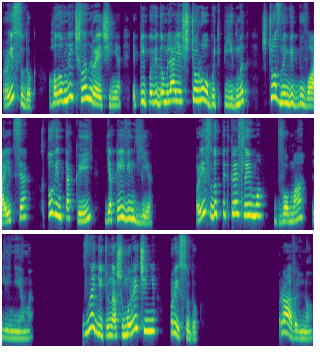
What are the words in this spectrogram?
Присудок головний член речення, який повідомляє, що робить підмет, що з ним відбувається, хто він такий, який він є. Присудок підкреслюємо двома лініями. Знайдіть у нашому реченні присудок. Правильно,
